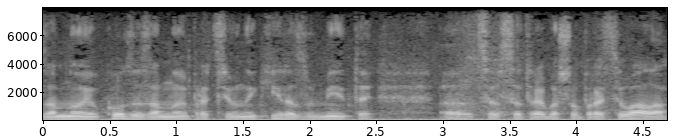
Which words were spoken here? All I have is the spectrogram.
за мною кози, за мною працівники, розумієте, е, це все треба, щоб працювало.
